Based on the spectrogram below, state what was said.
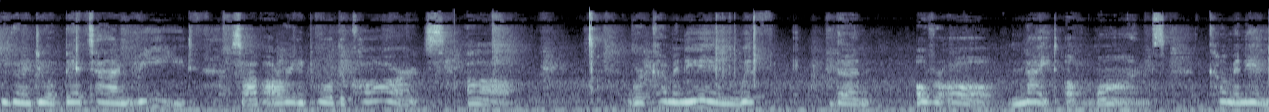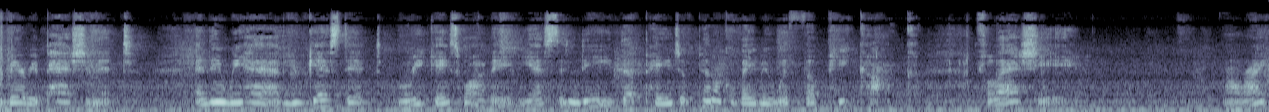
we're going to do a bedtime read. So I've already pulled the cards. Uh, we're coming in with the overall Knight of Wands. Coming in very passionate. And then we have, you guessed it, Rico Suave. Yes, indeed. The Page of Pentacle, baby, with the peacock. Flashy. All right.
